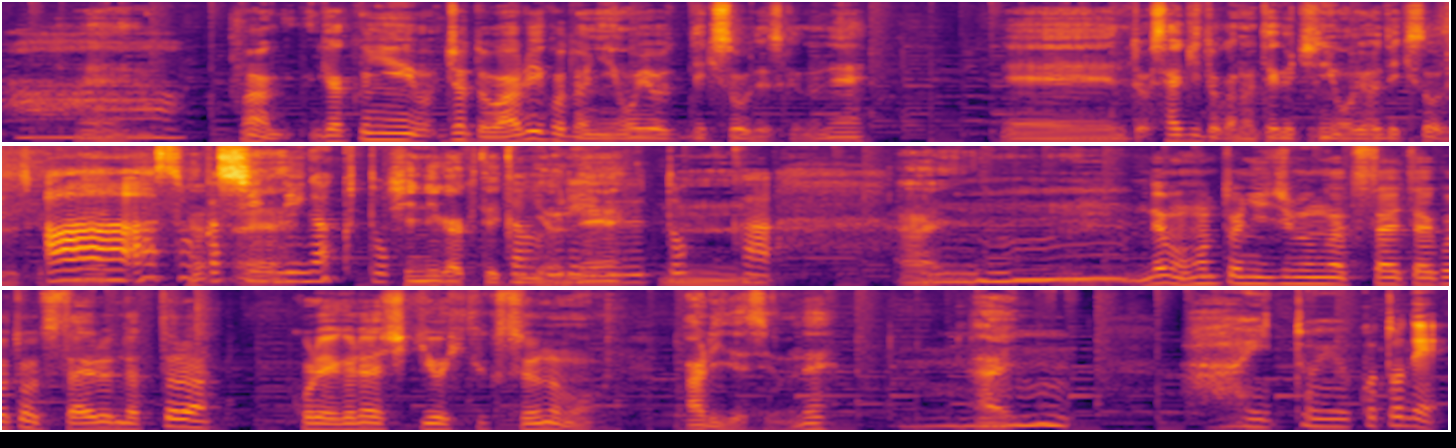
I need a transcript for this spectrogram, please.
あまあ逆にちょっと悪いことに応用できそうですけどね。えーと詐欺とかの手口に応用できそうですけどね。あーあそうか。ええ。心理学と心理学的にはね。とか、うん。はい。ん。でも本当に自分が伝えたいことを伝えるんだったらこれぐらい敷居を低くするのもありですよね。はい。うんはいということで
